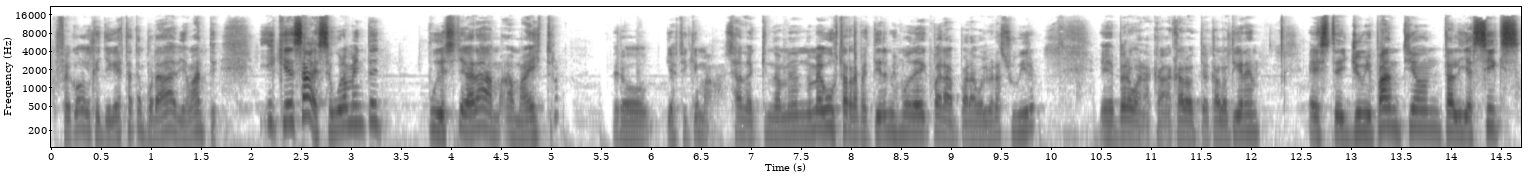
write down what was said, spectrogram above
fue, con el que llegué esta temporada a Diamante. Y quién sabe, seguramente pudiese llegar a, Maestro. Pero ya estoy quemado. O sea, no, me gusta repetir el mismo deck para, volver a subir. Eh, pero bueno, acá, acá, lo, tienen. Este, Yumi Pantheon, Talia Six,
